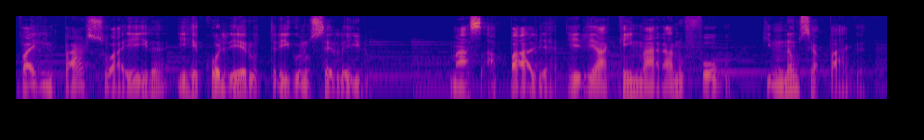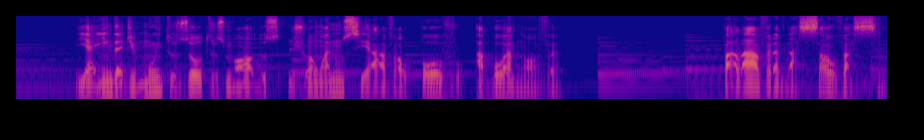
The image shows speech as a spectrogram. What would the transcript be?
vai limpar sua eira e recolher o trigo no celeiro. Mas a palha ele a queimará no fogo, que não se apaga. E ainda de muitos outros modos, João anunciava ao povo a boa nova. Palavra da Salvação.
